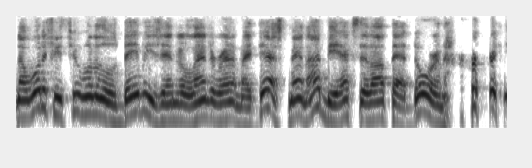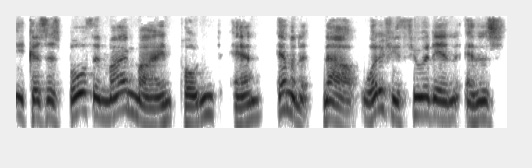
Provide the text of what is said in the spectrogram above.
Now, what if you threw one of those babies in and landed right at my desk? Man, I'd be exit out that door in a hurry because it's both in my mind potent and imminent. Now, what if you threw it in and it's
